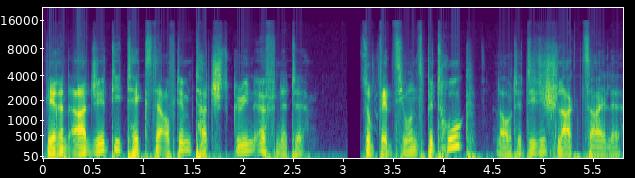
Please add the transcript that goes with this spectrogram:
während Ajit die Texte auf dem Touchscreen öffnete. Subventionsbetrug lautete die Schlagzeile.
